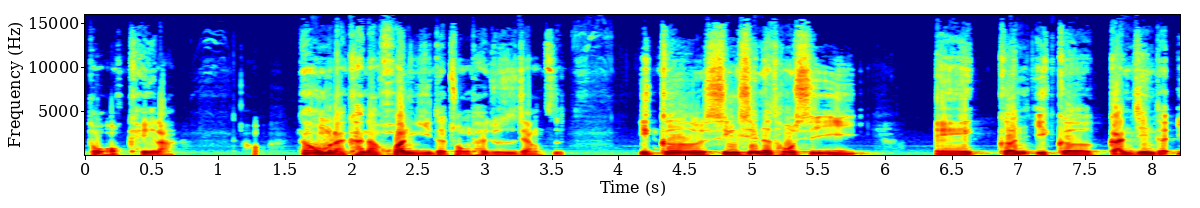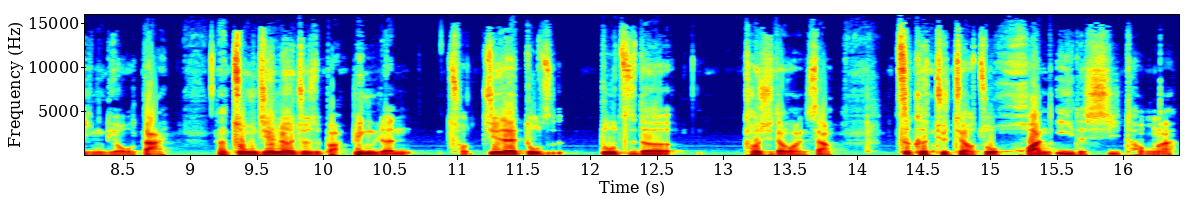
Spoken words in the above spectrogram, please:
都 OK 啦。那我们来看到换液的状态就是这样子，一个新鲜的透析液，诶，跟一个干净的引流袋，那中间呢就是把病人从接在肚子肚子的透析导管上，这个就叫做换液的系统啊。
